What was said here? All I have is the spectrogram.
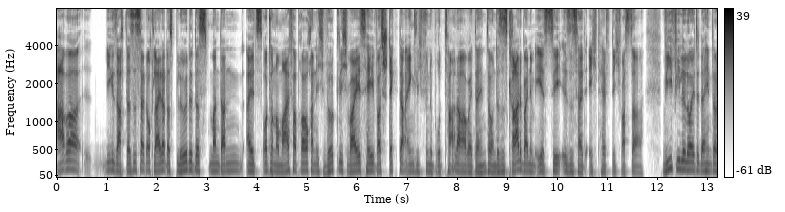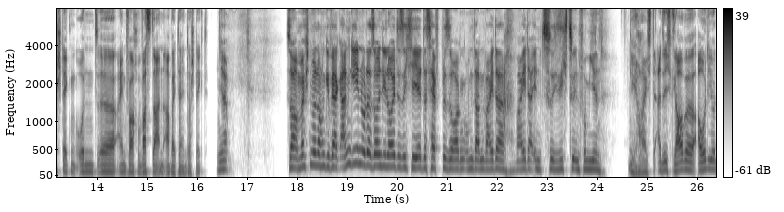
Aber wie gesagt, das ist halt auch leider das Blöde, dass man dann als Otto Normalverbraucher nicht wirklich weiß, hey, was steckt da eigentlich für eine brutale Arbeit dahinter? Und das ist gerade bei einem ESC ist es halt echt heftig, was da, wie viele Leute dahinter stecken und äh, einfach was da an Arbeit dahinter steckt. Ja. So, möchten wir noch ein Gewerk angehen oder sollen die Leute sich hier das Heft besorgen, um dann weiter, weiter in, zu, sich zu informieren? Ja, ich, also ich glaube, Audio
